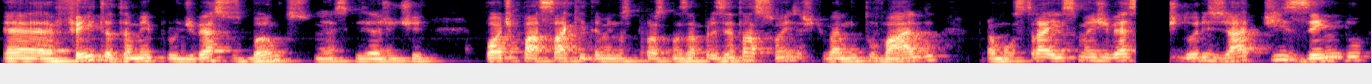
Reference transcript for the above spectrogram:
é, feita também por diversos bancos, né, se quiser a gente pode passar aqui também nas próximas apresentações, acho que vai muito válido para mostrar isso, mas diversos investidores já dizendo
